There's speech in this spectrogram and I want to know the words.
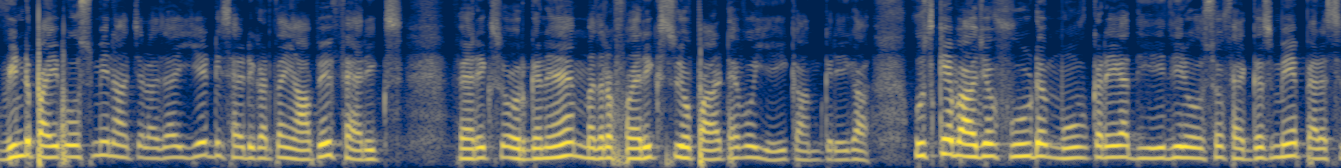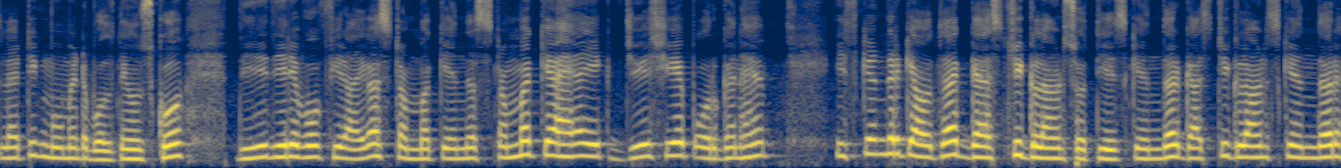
विंड पाइप है, उसमें ना चला जाए, ये डिसाइड करता है यहाँ पे फेरिक्स फेरिक्स ऑर्गन है मतलब फेरिक्स जो पार्ट है, वो यही काम करेगा। उसके बाद जो फ़ूड मूव करेगा धीरे धीरे उसको फैगस में पैरासिलेटिक मूवमेंट बोलते हैं उसको धीरे धीरे वो फिर आएगा स्टमक के अंदर। स्टमक क्या है? एक जे शेप ऑर्गन है। इसके अंदर क्या होता है? गैस्ट्रिक ग्लांड्स होती है इसके अंदर। गैस्ट्रिक ग्लांड्स के अंदर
